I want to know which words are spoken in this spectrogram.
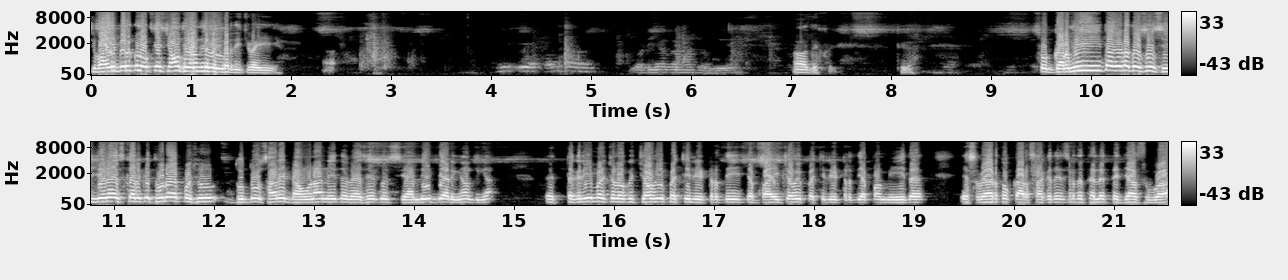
ਚਵਾਈ ਬਿਲਕੁਲ ਓਕੇ ਚੌਂ ਥਾਂ ਦੀ ਨੰਬਰ ਦੀ ਚਵਾਈ ਆ ਦੇਖੋ ਜੀ ਠੀਕ ਆ। ਸੋ ਗਰਮੀ ਦਾ ਜਿਹੜਾ ਦੋਸਤੋ ਸੀਜ਼ਨ ਹੈ ਇਸ ਕਰਕੇ ਥੋੜਾ ਪਸ਼ੂ ਦੁੱਧੋਂ ਸਾਰੇ ਡਾਊਨ ਆ, ਨਹੀਂ ਤਾਂ ਵੈਸੇ ਕੋਈ ਸਿਆਲੀ ਦਿਹਾੜੀਆਂ ਹੁੰਦੀਆਂ। ਤੇ ਤਕਰੀਬਨ ਚਲੋ ਕਿ 24 25 ਲੀਟਰ ਦੀ ਜਾਂ 22 24 25 ਲੀਟਰ ਦੀ ਆਪਾਂ ਉਮੀਦ ਇਸ ਵੈਰ ਤੋਂ ਕਰ ਸਕਦੇ ਇਸ ਦੇ ਥੱਲੇ ਤੀਜਾ ਸੂਆ।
